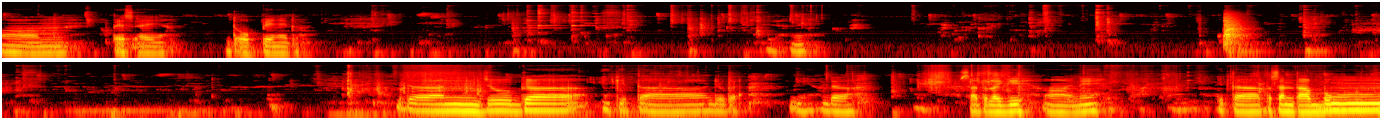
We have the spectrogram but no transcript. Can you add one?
um, PSI nya untuk OP nya itu dan juga kita juga ini ada satu lagi. Oh, ini kita pesan tabung.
